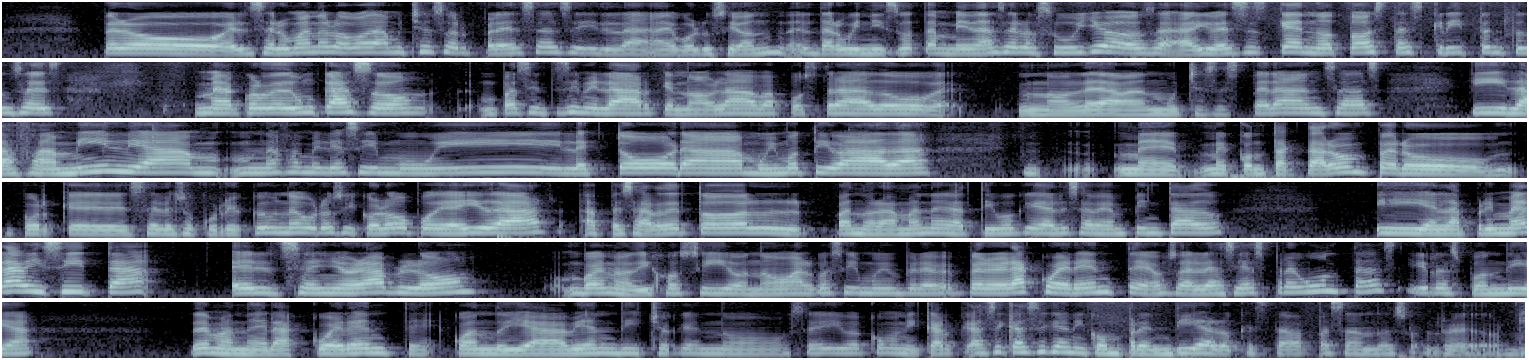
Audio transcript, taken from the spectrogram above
pero el ser humano luego da muchas sorpresas y la evolución, el darwinismo también hace lo suyo, o sea, hay veces que no todo está escrito, entonces me acordé de un caso, un paciente similar que no hablaba, postrado, no le daban muchas esperanzas y la familia, una familia así muy lectora, muy motivada, me, me contactaron, pero porque se les ocurrió que un neuropsicólogo podía ayudar, a pesar de todo el panorama negativo que ya les habían pintado. Y en la primera visita, el señor habló, bueno, dijo sí o no, algo así muy breve, pero era coherente, o sea, le hacías preguntas y respondía de manera coherente cuando ya habían dicho que no se iba a comunicar, casi casi que ni comprendía lo que estaba pasando a su alrededor, ¿no?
